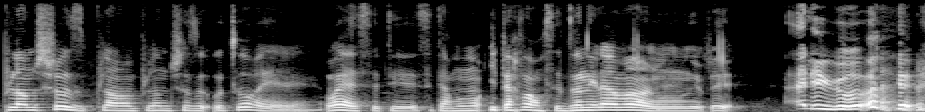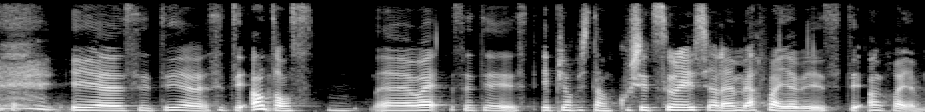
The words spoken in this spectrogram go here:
plein de choses, plein, plein de choses autour. Et ouais, c'était un moment hyper fort. On s'est donné la main, on a fait allez go Et euh, c'était euh, c'était intense. ouais, c'était. Et puis en plus, c'était un coucher de soleil sur la mer. Enfin, il y avait, c'était incroyable.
